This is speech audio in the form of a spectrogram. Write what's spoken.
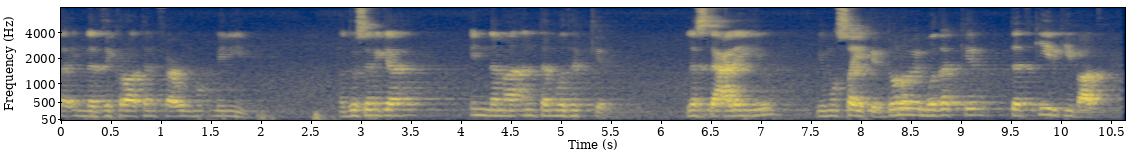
فإن ذکر تنفع اور دوسرے میں کیا ہے؟ انما انت مذکر لست علیہم بمسیطر دونوں میں مذکر تذکیر کی بات ہے۔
